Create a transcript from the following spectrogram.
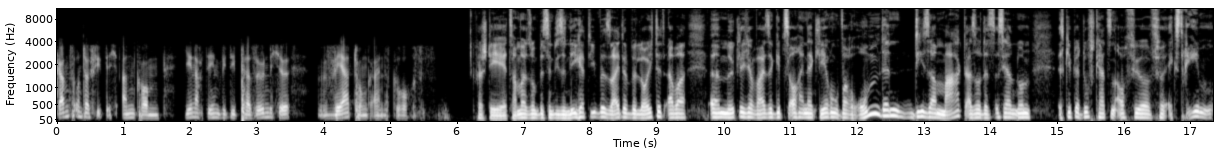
ganz unterschiedlich ankommen, je nachdem, wie die persönliche Wertung eines Geruchs ist. Verstehe. Jetzt haben wir so ein bisschen diese negative Seite beleuchtet, aber äh, möglicherweise gibt es auch eine Erklärung, warum denn dieser Markt, also das ist ja nun, es gibt ja Duftkerzen auch für, für extrem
